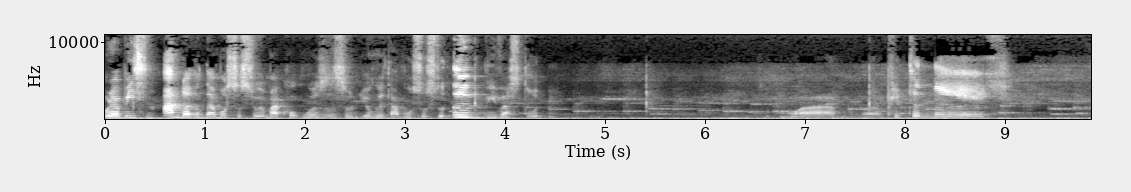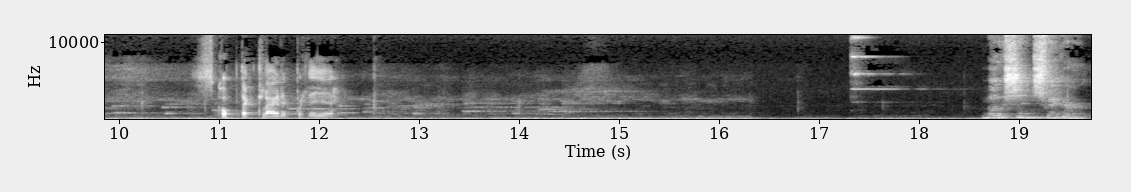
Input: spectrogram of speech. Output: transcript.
Oder wie es in anderen, da musstest du immer gucken, was es ist. Und Junge, da musstest du irgendwie was drücken. Boah, bitte nicht. Es kommt der kleine Bre. Motion trigger.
